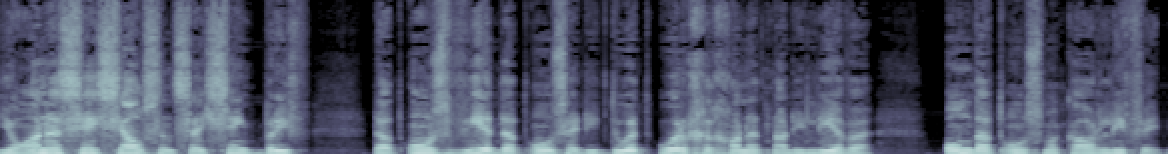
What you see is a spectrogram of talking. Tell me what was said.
Johannes sê selfs in sy sentbrief dat ons weet dat ons uit die dood oorgegaan het na die lewe omdat ons mekaar liefhet.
